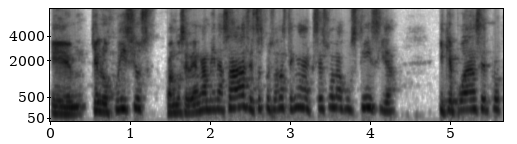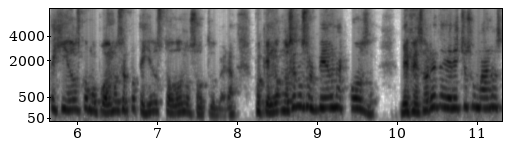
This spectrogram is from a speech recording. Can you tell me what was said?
em, que los juicios, cuando se vean amenazadas, estas personas tengan acceso a la justicia y que puedan ser protegidos como podemos ser protegidos todos nosotros, ¿verdad? Porque no, no se nos olvide una cosa, defensores de derechos humanos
